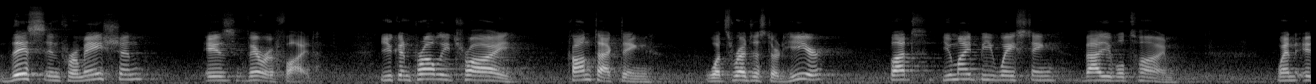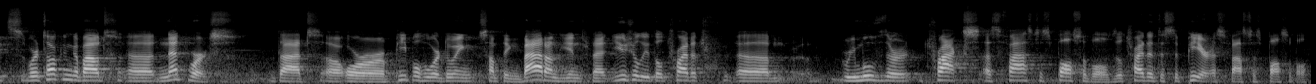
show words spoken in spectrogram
This information is verified. You can probably try contacting what's registered here, but you might be wasting valuable time. When it's, we're talking about uh, networks that, uh, or people who are doing something bad on the internet, usually they'll try to tr um, remove their tracks as fast as possible. They'll try to disappear as fast as possible.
